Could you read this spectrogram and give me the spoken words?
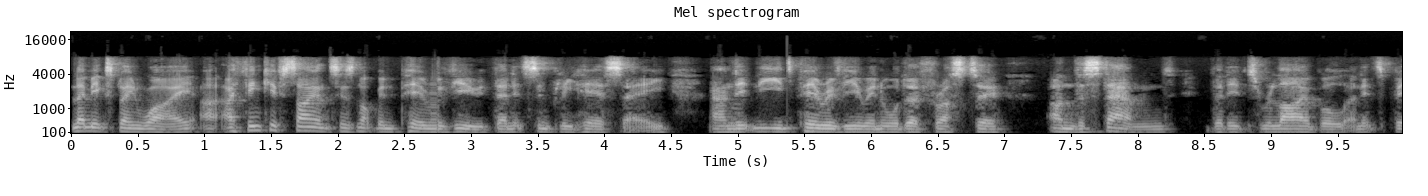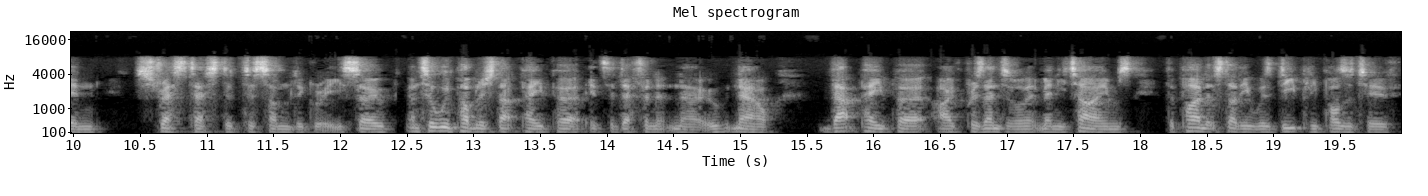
Let me explain why. I think if science has not been peer reviewed, then it's simply hearsay, and it needs peer review in order for us to understand that it's reliable and it's been stress tested to some degree. So until we publish that paper, it's a definite no. Now, that paper, I've presented on it many times. The pilot study was deeply positive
